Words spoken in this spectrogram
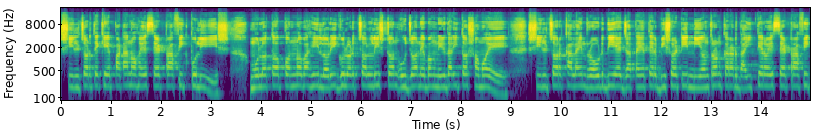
শিলচর থেকে পাঠানো হয়েছে ট্রাফিক পুলিশ। মূলত পণ্যবাহী লরিগুলোর চল্লিশ টন ওজন এবং নির্ধারিত সময়ে শিলচর কালাইন রোড দিয়ে যাতায়াতের বিষয়টি নিয়ন্ত্রণ করার দায়িত্বে রয়েছে ট্রাফিক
